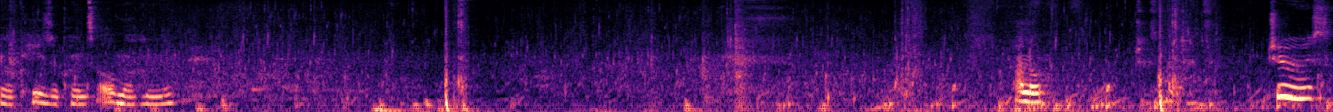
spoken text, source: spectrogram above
Ja, okay, so kann es auch machen, ne? Hallo. Tschüss.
